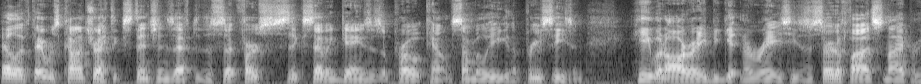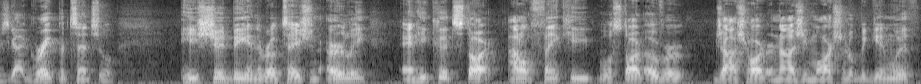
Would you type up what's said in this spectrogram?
Hell, if there was contract extensions after the first six, seven games as a pro, counting summer league in the preseason, he would already be getting a raise. He's a certified sniper. He's got great potential he should be in the rotation early, and he could start. I don't think he will start over Josh Hart or Naji Marshall to begin with.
